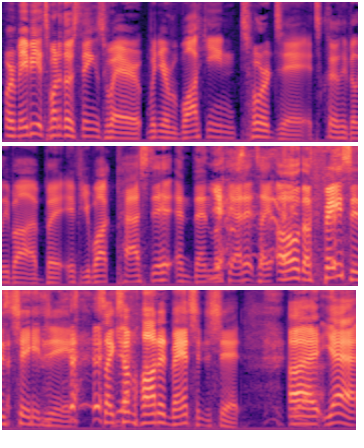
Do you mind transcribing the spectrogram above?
Or maybe it's one of those things where when you're walking towards it, it's clearly Billy Bob, but if you walk past it and then look Yes. at it, it's like, oh, the face is changing. It's like some haunted mansion shit. Uh, yeah,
